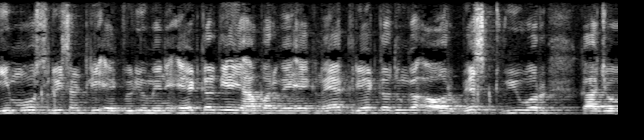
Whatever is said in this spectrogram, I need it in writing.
ये मोस्ट रिसेंटली एक वीडियो मैंने ऐड कर दिया यहाँ पर मैं एक नया क्रिएट कर दूँगा। और बेस्ट व्यूअर का जो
